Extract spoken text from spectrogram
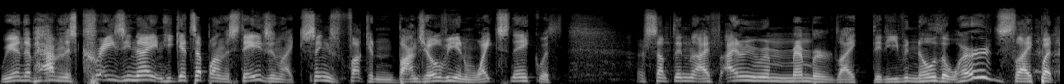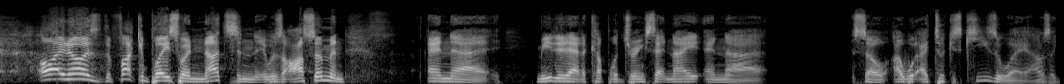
we end up having this crazy night. And he gets up on the stage and like sings fucking Bon Jovi and Whitesnake with or something. I, I don't even remember. Like, did he even know the words? Like, but all I know is the fucking place went nuts, and it was awesome. And and uh, Meat had had a couple of drinks that night, and uh, so I, w- I took his keys away. I was like,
